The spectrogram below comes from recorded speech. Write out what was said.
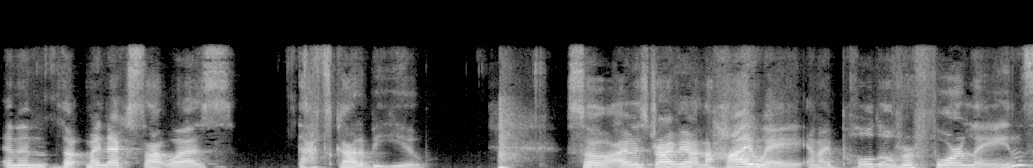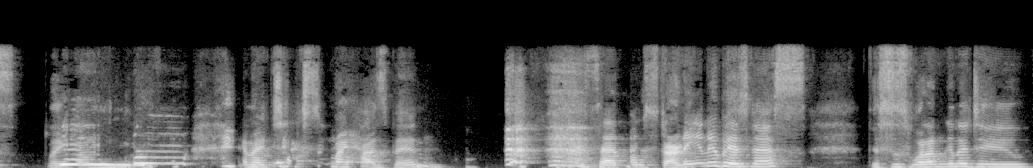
And then the, my next thought was, that's got to be you. So I was driving on the highway and I pulled over four lanes, like, and I texted my husband. I said, I'm starting a new business. This is what I'm going to do.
